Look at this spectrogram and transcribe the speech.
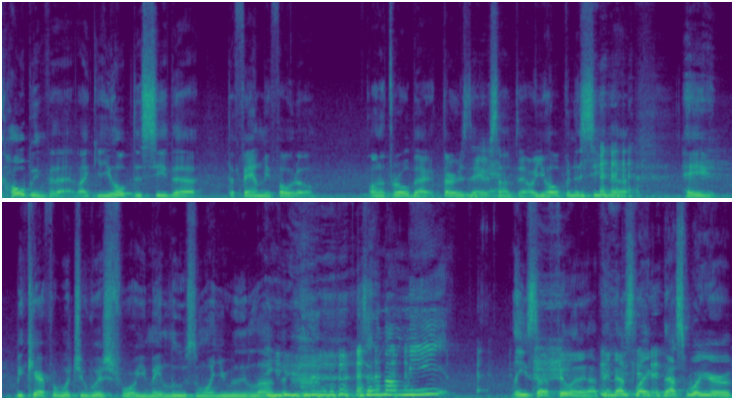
hoping for that. Like you hope to see the the family photo on a throwback Thursday or something, or you're hoping to see the hey, be careful what you wish for. You may lose the one you really love. is that about me? And you start feeling it. I think that's like that's where your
